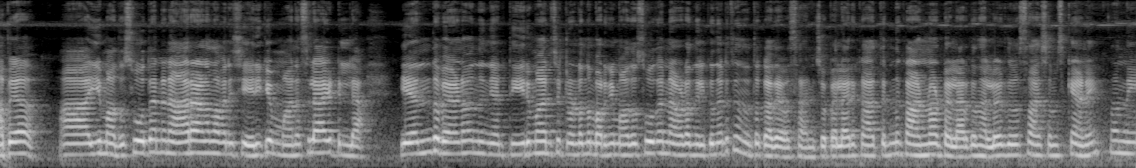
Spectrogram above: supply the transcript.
അപ്പോൾ ഈ മധുസൂദനൻ ആരാണെന്ന് അവന് ശരിക്കും മനസ്സിലായിട്ടില്ല. എന്ത് വേണമെന്ന് ഞാൻ തീരുമാനിച്ചിട്ടുണ്ടെന്ന് പറഞ്ഞു മധുസൂദനൻ അവിടെ നിൽക്കുന്നിടത്ത് ഇന്നത്തെ കഥ അവസാനിച്ചു. അപ്പോൾ എല്ലാവരും കാത്തിരുന്ന് കാണണോട്ടോ. എല്ലാവർക്കും നല്ലൊരു ദിവസം ആശംസിക്കുകയാണേ. നന്ദി.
